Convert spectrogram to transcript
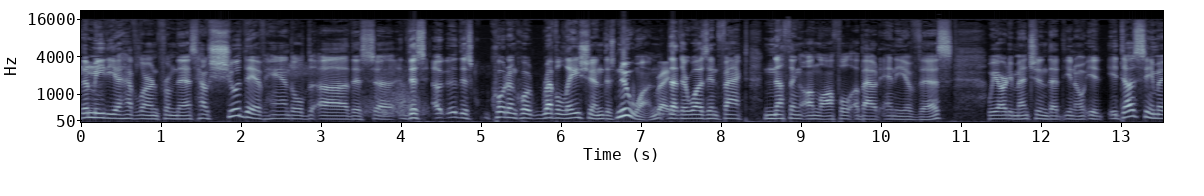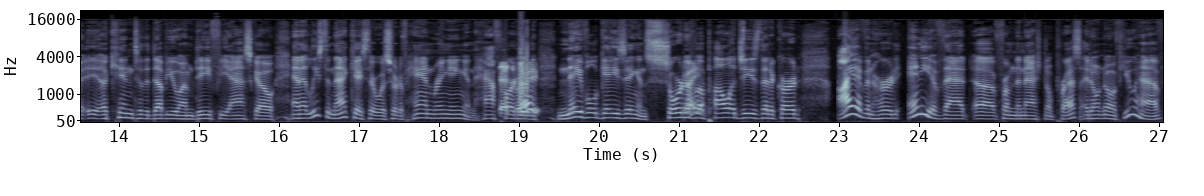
the Mm. media have learned from this? How should they have handled uh, this uh, this uh, this quote unquote revelation, this new one, Right. that there was in fact nothing unlawful about any of this? We already mentioned that you know it, it does seem akin to the WMD fiasco, and at least in that case there was sort of hand wringing and half-hearted right. navel gazing and sort of Right. apologies that occurred. I haven't heard any of that uh, from the national press. I don't know if you have.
